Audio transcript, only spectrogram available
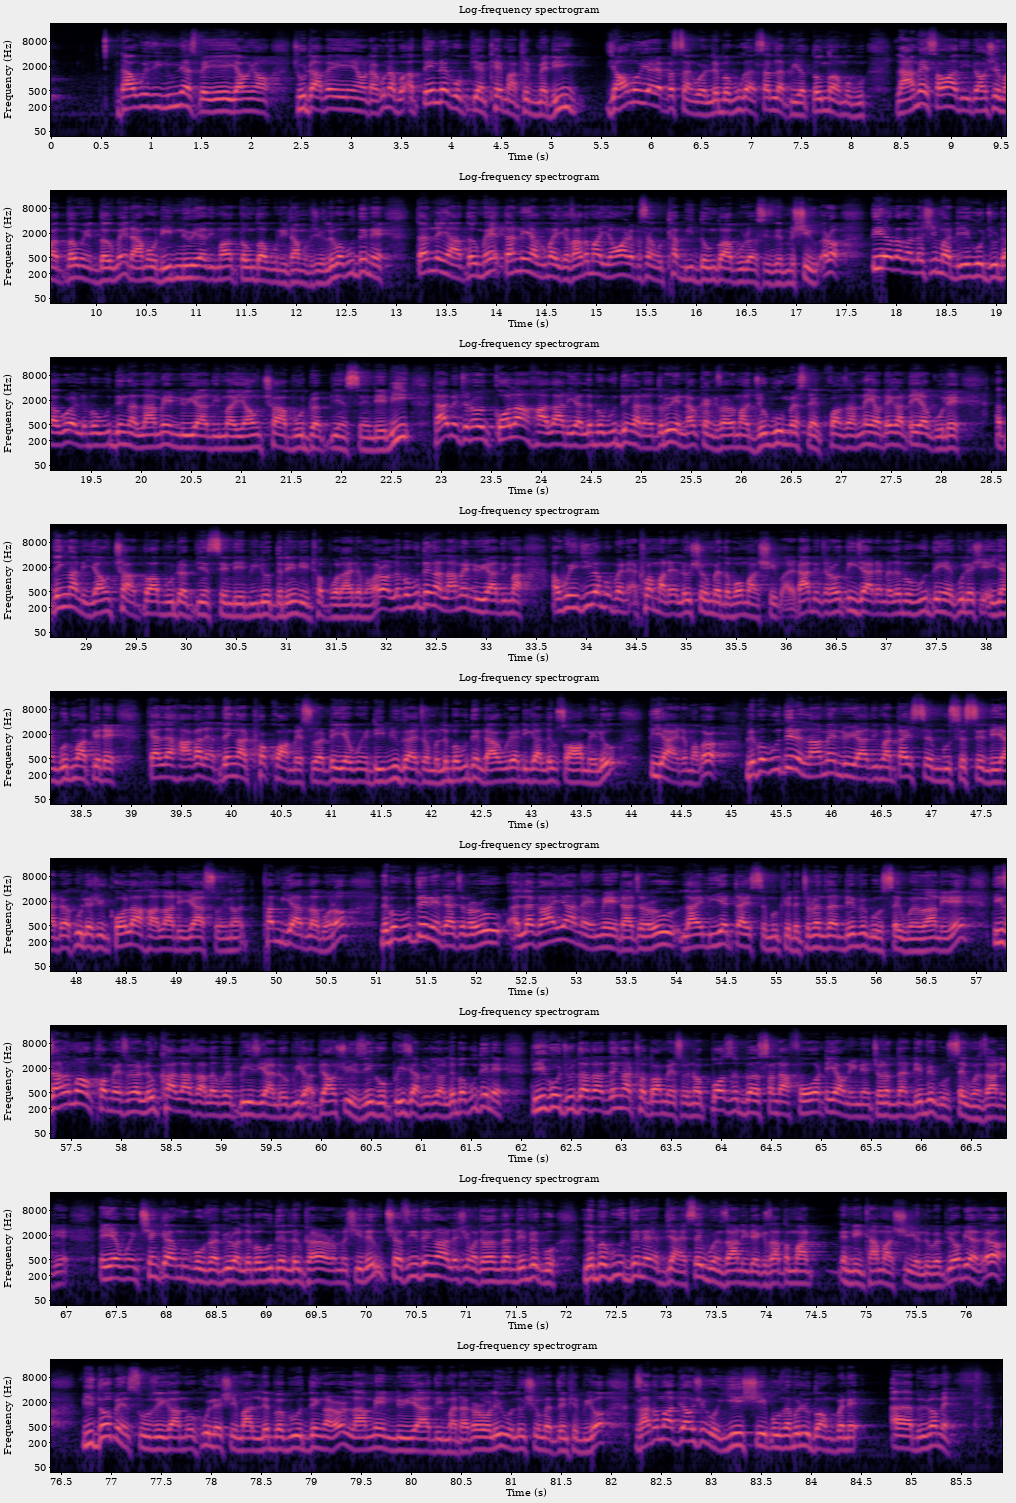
ဒါဝီစီနူးနက်စ်ပဲရောင်းရောင်းဂျိုတာပဲရောင်းဒါခုနကအသင်းတက်ကိုပြန်ထည့်မှာဖြစ်ပေမဲ့ဒီ ရောင်းလို့ရတဲ့ပတ်စံကိုလီဗာပူးကဆက်လက်ပြီးတော့သုံးတော့မဟုတ်ဘူးလာမဲ့ဆောင်းရာသီအပြောင်းရွှေ့မှာသုံးရင်သုံးမယ်ဒါမှမဟုတ်ဒီနွေရာသီမှာသုံးတော့ဘူးနေထားမှာမရှိဘူးလီဗာပူးတင်းနဲ့တန်း200သုံးမယ်တန်း200ကိုမှကစားသမားရောင်းရတဲ့ပတ်စံကိုထပ်ပြီးသုံးသွားဘူးတော့အစီအစဉ်မရှိဘူးအဲ့တော့တီးရဘက်ကလက်ရှိမှာဒီယေဂိုဂျူတာကိုလီဗာပူးတင်းကလာမဲ့နွေရာသီမှာရောင်းချဖို့အတွက်ပြင်ဆင်နေပြီဒါပေမဲ့ကျွန်တော်တို့ကောလာဟာလာတွေကလီဗာပူးတင်းကတော့သူတို့ရဲ့နောက်ခံကစားသမားဂျိုဂိုမက်စ်နဲ့ခွန်ဆာနှစ်ယောက်တည်းကတစ်ယောက်ကိုလည်းအသင်းကနေရောင်းချသွားဖို့အတွက်ပြင်ဆင်နေပြီလို့သတင်းတွေထွက်ပေါ်လာတယ်မှာအဲ့တော့လီဗာပူးတင်းကလာမဲ့နွေရာသီမှာအဝင်ကြီးပဲမဟုတ်ဘဲနဲ့အထွက်မှာလည်းအလုပ်ရှုံမဲ့သဘောမှရှိပါတယ်ဒါအပြင်ကျွန်တော်တို့သိကြတယ်မယ်လီဗာပူးတင်းရဲ့အခုလက်ရှိအရန်ကိုသမားဖြစ်တဲ့ကယ်လဟာကလည်းအသင်းကထွက်ခွာမယ်ဆိုတော့တရားဝင်အတည်ပြုကြကြောင့်လီဗာပူးတင်းဒါကိုလည်းအဓိကလှုပ်ဆောင်အောင်မယ်လို့သိရတယ်မှာအဲ့တော့လီဗာပူးတင်းနဲ့လာမဲ့နွေရာသီမှာတိုက်စစ်မှုစစ်စစ်နေရတော့အခုလက်ရှိကောလာဟာလာတွေရဆိုရင်တော့ဖတ်မိရတော့ပေါ့နော်လီဗာပူးတင်းနဲ့ဒါကျွန်တော်တို့အလကားရနိုင်မဲ့ဒါကျွန်တော်တို့လိုက်လီရဲ့တိုက်စစ်မှုဖြစ်တဲ့ဂျွန်သန်ဒေးဗစ်ကိုစိတ်ဝင်စားနေတယ်ဒီစားသမားကိုခေါ်မယ်ဆိုတော့လုခလာစားလောက်ပဲပေးစရာလို့ပြီးတော့အပြောင်းရွှေ့ဈေးကိုပေးစရာလို့တော့လီဗာပူးတင်းနဲ့ဒီကိုဂျူတာတာအသင်းကထွက်သွားမယ်ဆိုရင်တော့ possible center forward တယောက်အနေနဲ့ဂျွန်သန်ဒေးဗစ်ကိုစိတ်ဝင်စားနေတဲ့တရားဝင်ချင်းကပ်မှုပုံစံပြီးတော့လီဗာပူးတင်းလှုပ်ထားတာတော့မရှိသေးဘူး Chelsea အသင်းကလက်ရှိမှာဂျွန်သန်ဒေးဗစ်ကိုလီဗာပူးအသင်းနဲ့အပြိုင်စိတ်ဝင်စားနေတဲ့ကစားသမားအနေထားမှာရှိရလို့ပဲပြောပြရစီအဲ့တော့မြည်တော့ပင်ဆိုစီကမှုအခုလက်ရှိမှာလီဗာပူးအသင်းကတော့လာမယ့်နွေရာသီမှာဒါတော်တော်လေးကိုလှုပ်ရှုံမဲ့အသင်းဖြစ်ပြီးတော့ကစားသမားပြောင်းရွှေ့ကိုရေရှည်ပုံစံမျိုးလုပ်သွားမှာပဲနဲ့အဲဘယ်လိုပြောမလဲ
